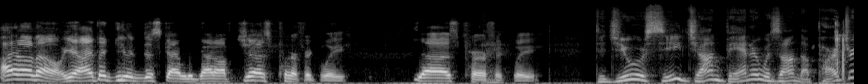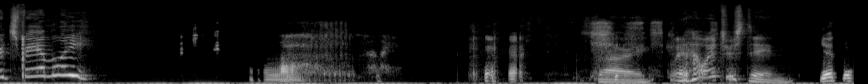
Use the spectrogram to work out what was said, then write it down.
I don't know. Yeah, I think you and this guy would have got off just perfectly. Just perfectly. Did you see John Banner was on the Partridge Family? Sorry. Wait, how interesting. Get the,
